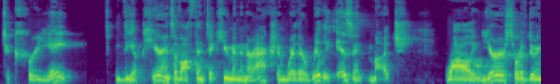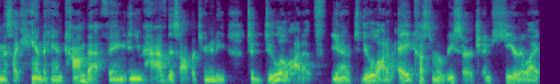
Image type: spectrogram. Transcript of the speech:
to create the appearance of authentic human interaction where there really isn't much while you're sort of doing this like hand to hand combat thing and you have this opportunity to do a lot of you know to do a lot of a customer research and hear like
